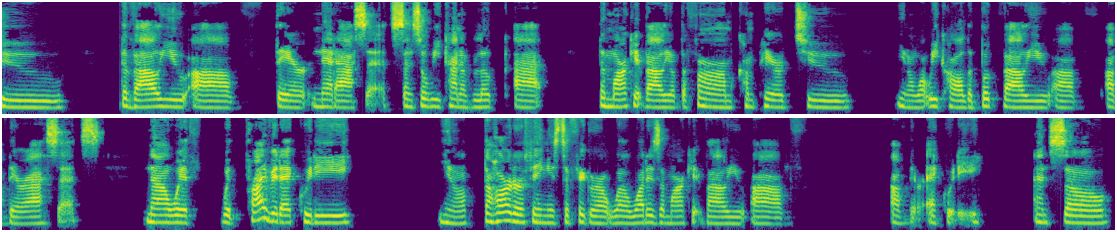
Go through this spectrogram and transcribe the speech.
to the value of their net assets. And so we kind of look at the market value of the firm compared to you know what we call the book value of of their assets. Now with with private equity you know the harder thing is to figure out well what is the market value of of their equity? And so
